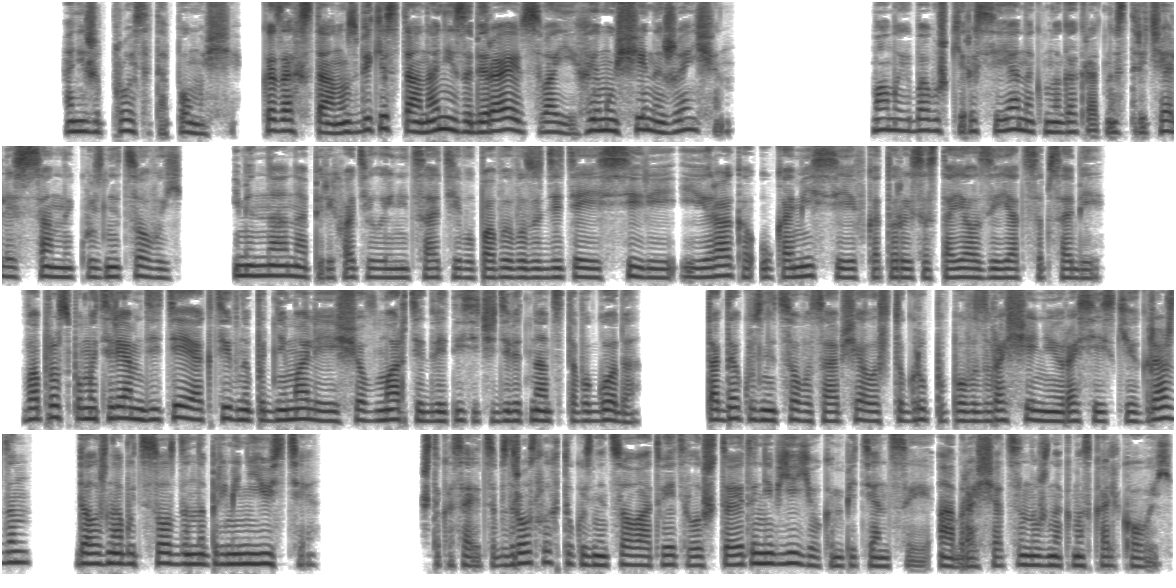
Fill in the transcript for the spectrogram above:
Они же просят о помощи. Казахстан, Узбекистан, они забирают своих, и мужчин, и женщин. Мама и бабушки россиянок многократно встречались с Анной Кузнецовой, Именно она перехватила инициативу по вывозу детей из Сирии и Ирака у комиссии, в которой состоял Зият Сабсаби. Вопрос по матерям детей активно поднимали еще в марте 2019 года. Тогда Кузнецова сообщала, что группа по возвращению российских граждан должна быть создана при Минюсте. Что касается взрослых, то Кузнецова ответила, что это не в ее компетенции, а обращаться нужно к Москальковой.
